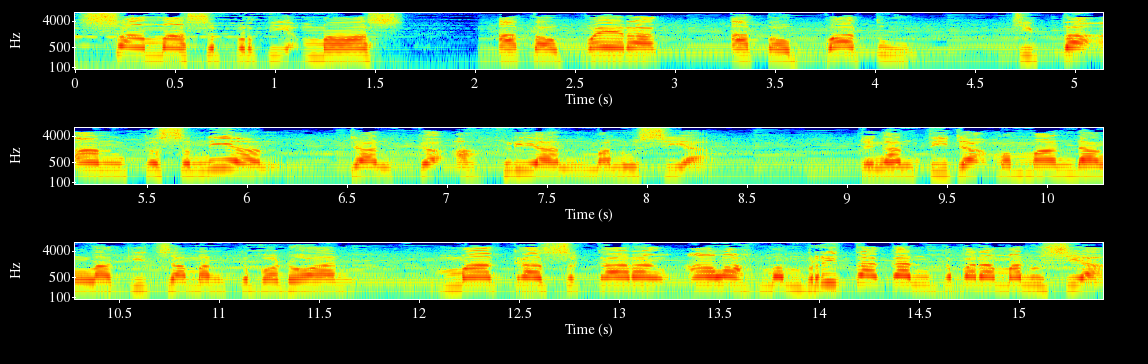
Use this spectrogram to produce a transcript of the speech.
sama seperti emas atau perak atau batu, ciptaan kesenian dan keahlian manusia. Dengan tidak memandang lagi zaman kebodohan, maka sekarang Allah memberitakan kepada manusia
